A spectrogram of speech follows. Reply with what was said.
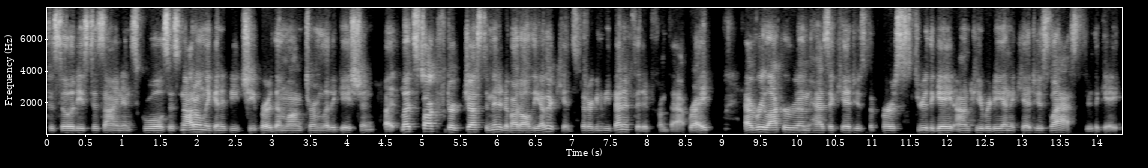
facilities design in schools is not only going to be cheaper than long-term litigation, but let's talk for just a minute about all the other kids that are going to be benefited from that, right? Every locker room has a kid who's the first through the gate on puberty and a kid who's last through the gate.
